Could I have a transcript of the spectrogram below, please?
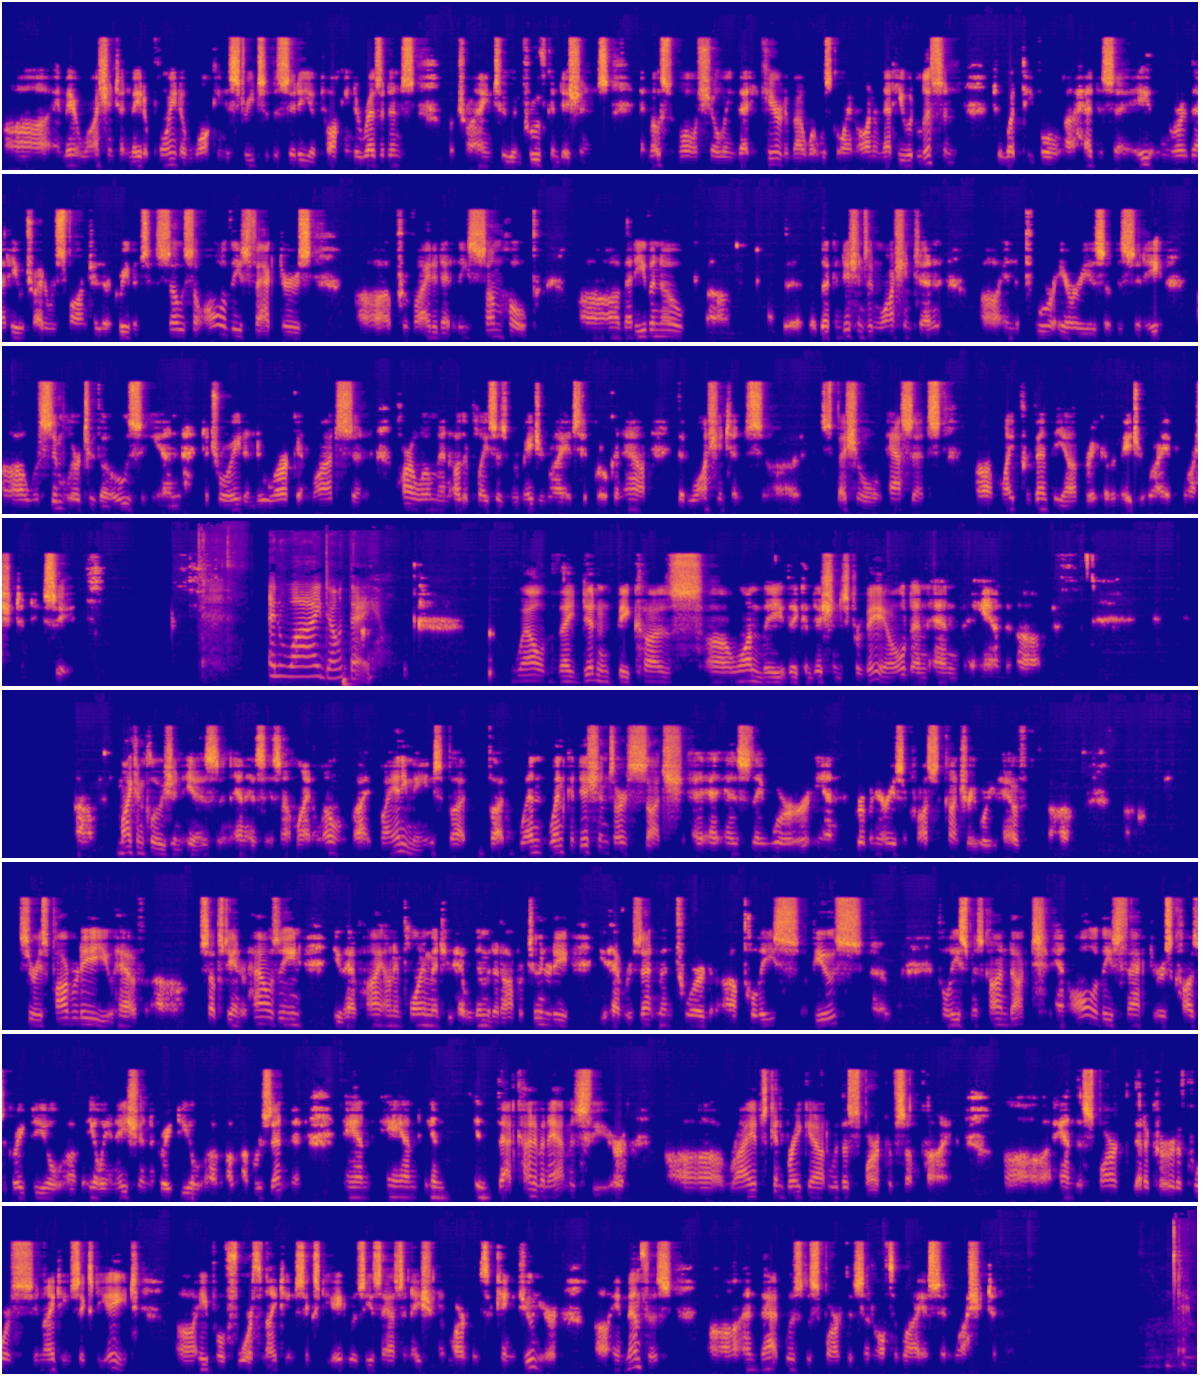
Uh, and Mayor Washington made a point of walking the streets of the city, of talking to residents, of trying to improve conditions, and most of all, showing that he cared about what was going on and that he would listen to what people uh, had to say, or that he would try to respond to their grievances. So, so all of these factors uh, provided at least some hope that even though um, the, the conditions in Washington uh, in the poor areas of the city uh, were similar to those in Detroit and Newark and Watts and Harlem and other places where major riots had broken out, that Washington's uh, special assets uh, might prevent the outbreak of a major riot in Washington, D.C. And why don't they? Well, they didn't because uh, one, the, the conditions prevailed, and and and uh, um, my conclusion is, and it's, it's not mine alone by, by any means, but but when when conditions are such as they were in urban areas across the country, where you have uh, serious poverty, you have uh, substandard housing, you have high unemployment, you have limited opportunity, you have resentment toward uh, police abuse, uh, police misconduct, and all of these factors cause a great deal of alienation, a great deal of, of, of resentment, and and in in that kind of an atmosphere, uh, riots can break out with a spark of some kind. Uh, and the spark that occurred, of course, in 1968, uh, April 4th, 1968, was the assassination of Martin Luther King Jr. Uh, in Memphis. Uh, and that was the spark that set off the riots in Washington. Okay.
